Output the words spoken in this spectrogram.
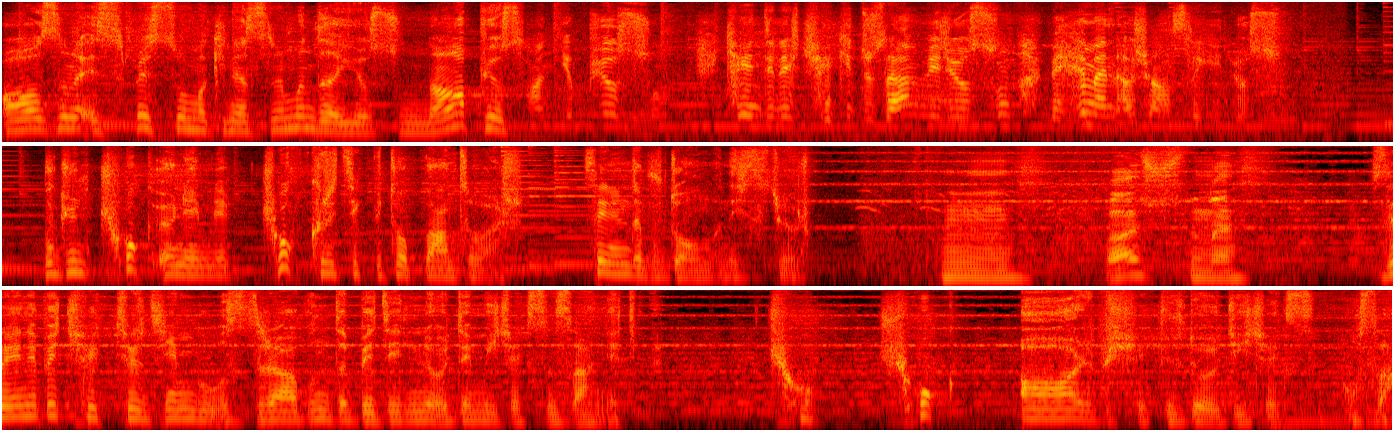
ağzına espresso makinesine mi dayıyorsun? Ne yapıyorsan yapıyorsun. Kendine çeki düzen veriyorsun ve hemen ajansa geliyorsun. Bugün çok önemli, çok kritik bir toplantı var. Senin de burada olmanı istiyorum. Baş üstüne. Zeynep'e çektirdiğim bu ızdırabın da bedelini ödemeyeceksin zannetme. Çok, çok ağır bir şekilde ödeyeceksin Ozan.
